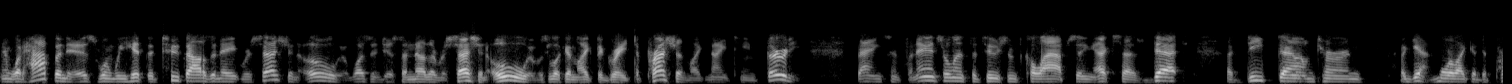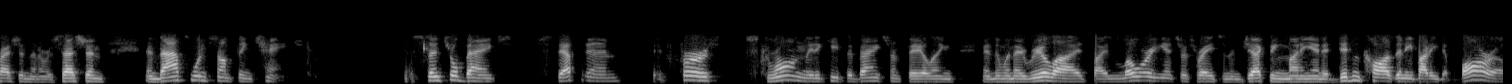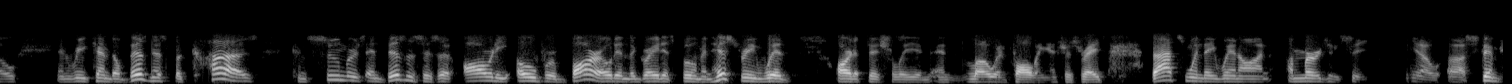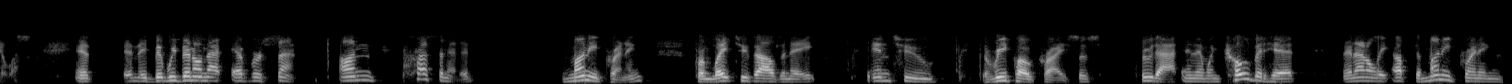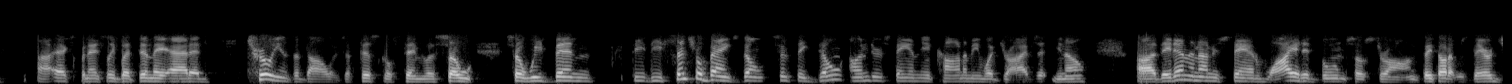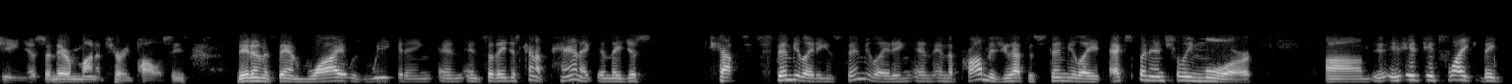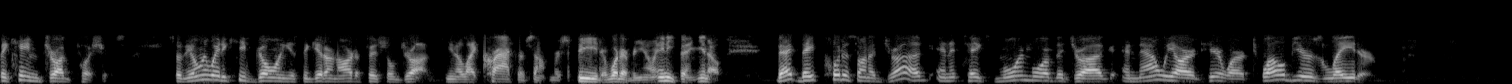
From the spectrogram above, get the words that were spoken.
And what happened is when we hit the 2008 recession, oh, it wasn't just another recession. Oh, it was looking like the Great Depression, like 1930. Banks and financial institutions collapsing, excess debt, a deep downturn, again, more like a depression than a recession. And that's when something changed. The central banks stepped in at first strongly to keep the banks from failing and then when they realized by lowering interest rates and injecting money in, it didn't cause anybody to borrow and rekindle business because consumers and businesses had already overborrowed in the greatest boom in history with artificially and, and low and falling interest rates. That's when they went on emergency, you know, uh, stimulus. And, and they, we've been on that ever since. Unprecedented money printing from late 2008 into the repo crisis through that. And then when COVID hit, they not only upped the money printing uh, exponentially, but then they added trillions of dollars of fiscal stimulus. So, so we've been the, the central banks don't since they don't understand the economy, what drives it. You know, uh, they didn't understand why it had boomed so strong. They thought it was their genius and their monetary policies. They didn't understand why it was weakening, and and so they just kind of panicked and they just kept stimulating and stimulating. And, and the problem is you have to stimulate exponentially more. Um, it, it, it's like they became drug pushers. So the only way to keep going is to get an artificial drug, you know, like crack or something or speed or whatever, you know, anything, you know. That they put us on a drug and it takes more and more of the drug. And now we are here where 12 years later,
